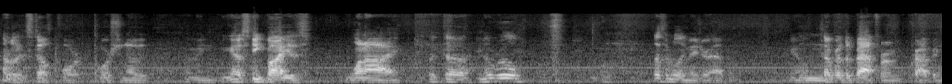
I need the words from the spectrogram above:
not really the stealth por- portion of it. I mean, you gotta sneak by his one eye, but uh, no real, nothing really major happened. You know, except for the bathroom crapping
